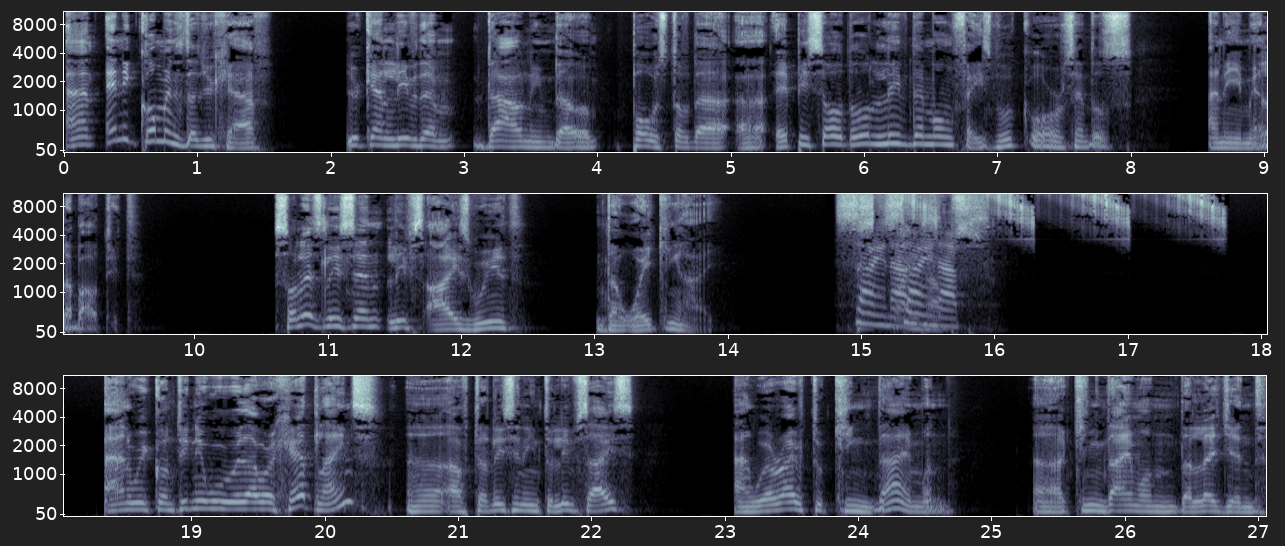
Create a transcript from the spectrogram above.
And any comments that you have, you can leave them down in the post of the uh, episode or leave them on Facebook or send us an email about it. So let's listen Leaves' Eyes with The Waking Eye. Sign up. Sign up. And we continue with our headlines uh, after listening to Leaves' Eyes. And we arrive to King Diamond. Uh, King Diamond, the legend.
